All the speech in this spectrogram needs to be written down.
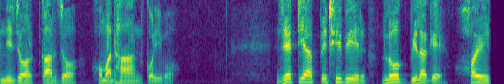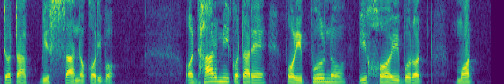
নিজৰ কাৰ্য সমাধান কৰিব। যেতিয়া পৃথিৱীৰ লোকবিলাকে সত্যতাক বিশ্বাস নকৰিব অধাৰ্মিকতাৰে পৰিপূৰ্ণ বিষয়বোৰত মত্ত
